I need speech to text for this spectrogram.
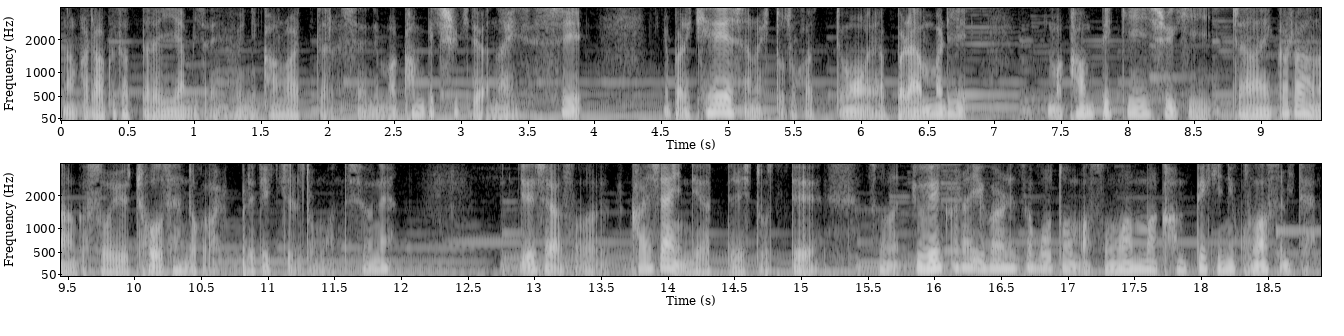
なんか楽だったらいいやみたいな風に考えてたらですね、まあ完璧主義ではないですし、やっぱり経営者の人とかっても、やっぱりあんまり、まあ、完璧主義じゃないから、なんかそういう挑戦とかがやっぱりできてると思うんですよね。で、じゃあ、その会社員でやってる人って、その上から言われたことをまあそのまんま完璧にこなすみたいな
